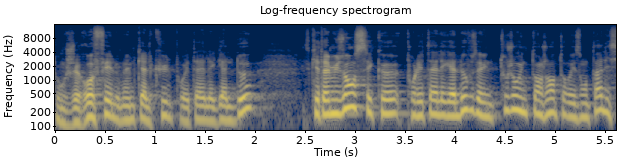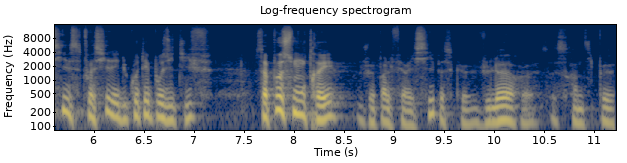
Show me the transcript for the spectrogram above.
donc j'ai refait le même calcul pour état L égale 2. Ce qui est amusant, c'est que pour l'état L égale 2, vous avez toujours une tangente horizontale ici, mais cette fois-ci, elle est du côté positif. Ça peut se montrer, je ne vais pas le faire ici, parce que vu l'heure, ce sera un petit, peu,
